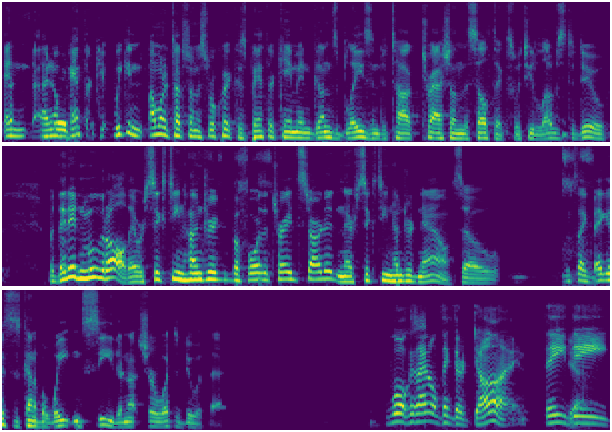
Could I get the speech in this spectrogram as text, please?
And I know Panther. We can. I want to touch on this real quick because Panther came in guns blazing to talk trash on the Celtics, which he loves to do. But they didn't move at all. They were sixteen hundred before the trade started, and they're sixteen hundred now. So looks like Vegas is kind of a wait and see. They're not sure what to do with that. Well, because I don't think they're done. They Yeah. they,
